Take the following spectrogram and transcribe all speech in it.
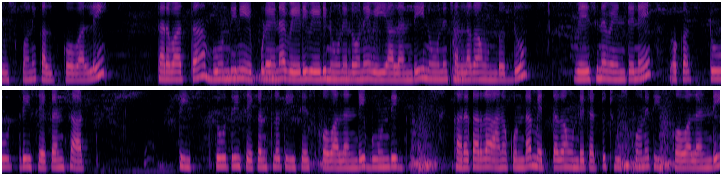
చూసుకొని కలుపుకోవాలి. తర్వాత బూందీని ఎప్పుడైనా వేడి వేడి నూనెలోనే వేయాలండి. నూనె చల్లగా ఉండొద్దు. వేసిన వెంటనే ఒక టూ త్రీ సెకండ్స్ తీ టూ త్రీ సెకండ్స్లో తీసేసుకోవాలండి. బూందీ కరకర అనకుండా మెత్తగా ఉండేటట్టు చూసుకొని తీసుకోవాలండి.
